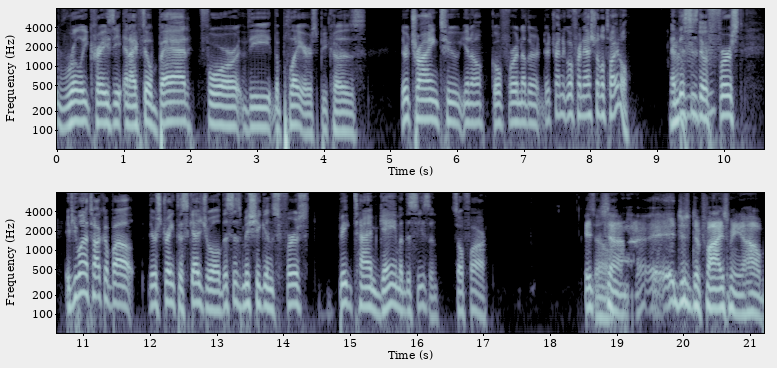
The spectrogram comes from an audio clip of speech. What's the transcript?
really crazy and I feel bad for the the players because they're trying to, you know, go for another they're trying to go for a national title. And this is their Mhm. first if you want to talk about their strength of schedule, this is Michigan's first big time game of the season so far. It's So- uh, it just defies me how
